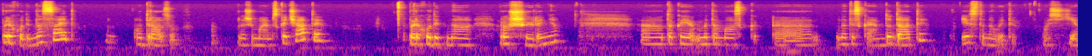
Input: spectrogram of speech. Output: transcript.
Переходимо на сайт, одразу нажимаємо скачати, переходить на розширення. Е, Таке Metamask, натискаємо Додати і встановити. Ось є.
